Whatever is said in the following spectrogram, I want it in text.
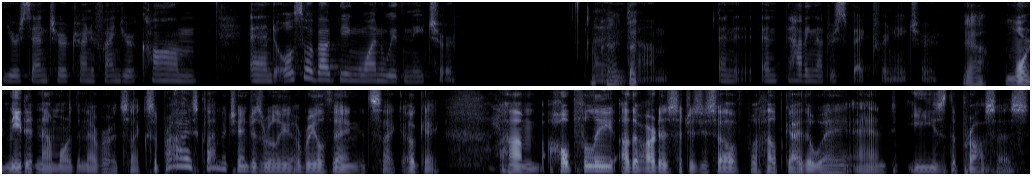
your center, trying to find your calm, and also about being one with nature. Okay, and, um, and and having that respect for nature. Yeah more needed now more than ever. It's like surprise climate change is really a real thing. It's like okay. Yeah. um, hopefully other artists such as yourself will help guide the way and ease the process.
